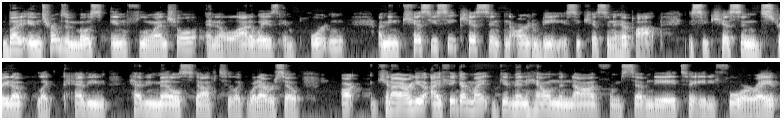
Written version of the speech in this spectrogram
But in terms of most influential and in a lot of ways important, I mean, Kiss. You see Kiss in R and B. You see Kiss in hip hop. You see Kiss in straight up like heavy heavy metal stuff to like whatever. So, are, can I argue? I think I might give Van Halen the nod from '78 to '84, right?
